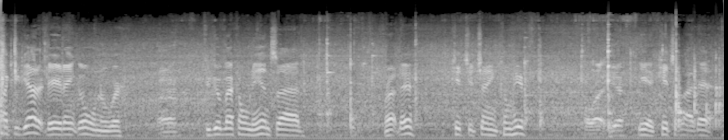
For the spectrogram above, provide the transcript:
like you got it there, it ain't going nowhere. Uh, If you go back on the inside, right there, catch your chain, come here. all right here. Yeah, catch it like that.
